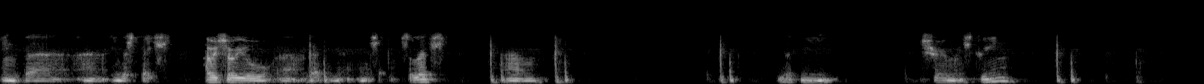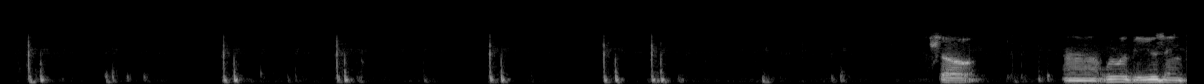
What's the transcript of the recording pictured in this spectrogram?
in the uh, in the space. I will show you uh, that in a, in a, second. So let's um, let me share my screen. So uh, we will be using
